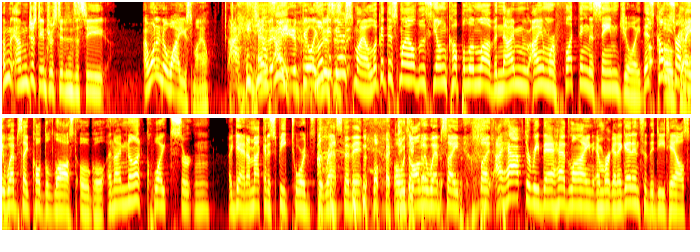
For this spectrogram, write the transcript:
I'm. I'm just interested in to see. I want to know why you smile. I, I- I feel like look at their is- smile. Look at the smile of this young couple in love, and I'm I am reflecting the same joy. This comes from a website called The Lost Ogle, and I'm not quite certain. Again, I'm not going to speak towards the rest of it. oh, it's on the website, but I have to read the headline, and we're going to get into the details.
